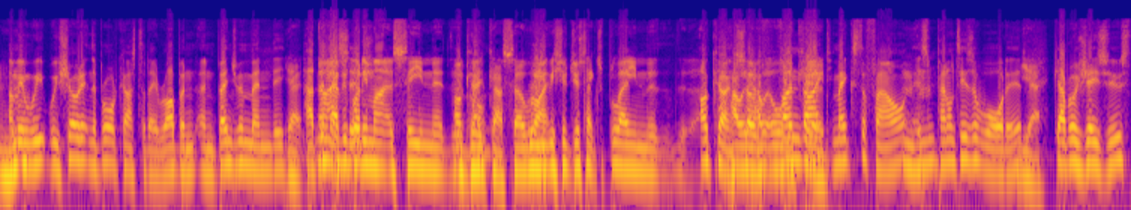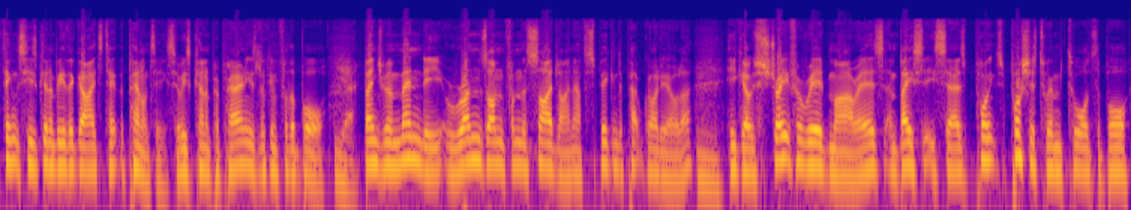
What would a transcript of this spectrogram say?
I mean, we, we showed it in the broadcast today, Rob, and, and Benjamin Mendy yeah, had the not everybody might have seen the, the Okay, broadcast, so we, right. we should just explain the, the Okay, how, so how it all Van. Dijk makes the foul. His Mhm. penalty is awarded. Yeah. Gabriel Jesus thinks he's going to be the guy to take the penalty, so he's kind of preparing. He's looking for the ball. Yeah. Benjamin Mendy runs on from the sideline after speaking to Pep Guardiola. Mm. He goes straight for Riyad Mahrez and basically says, points, pushes to him towards the ball.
